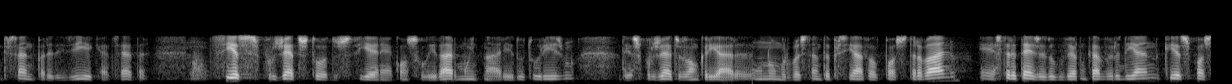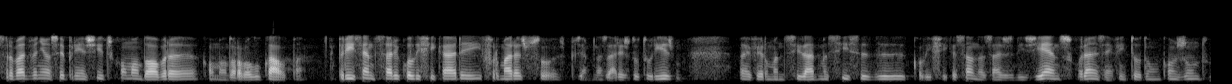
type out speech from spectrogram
interessante, paradisíaca, etc. Se esses projetos todos se vierem a consolidar muito na área do turismo, esses projetos vão criar um número bastante apreciável de postos de trabalho. É a estratégia do governo cabo-verdiano que esses postos de trabalho venham a ser preenchidos com mão de obra, com mão de obra local. Pá. Para isso é necessário qualificar e formar as pessoas. Por exemplo, nas áreas do turismo, vai haver uma necessidade maciça de qualificação nas áreas de higiene, segurança, enfim, todo um conjunto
